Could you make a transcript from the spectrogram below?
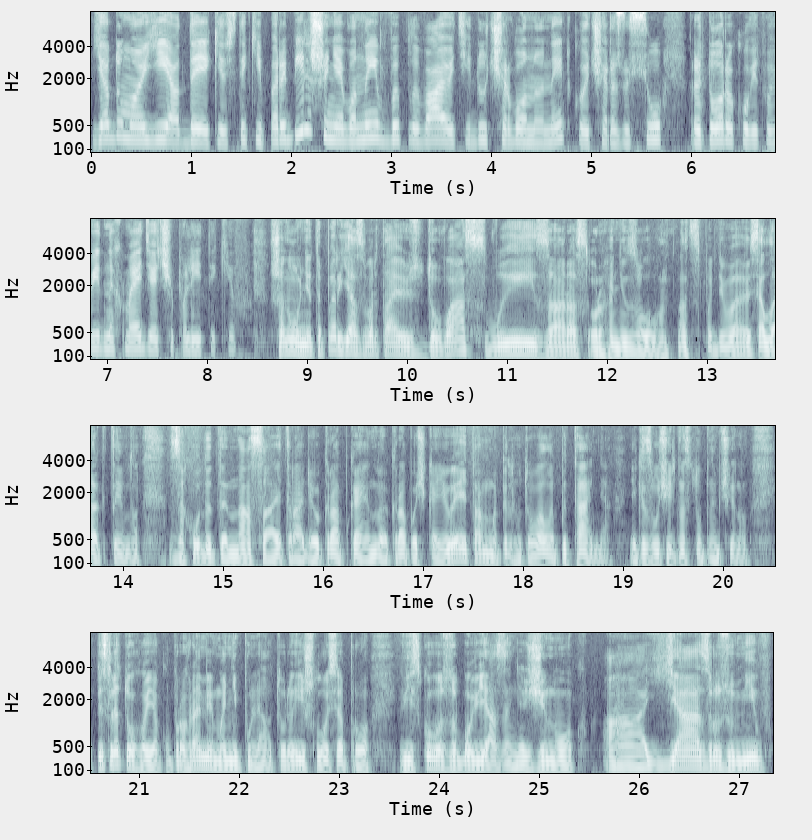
Я думаю, є деякі ось такі перебільшення, і вони випливають, йдуть червоною ниткою через усю риторику відповідних медіа чи політиків. Шановні, тепер я звертаюсь до вас. Ви зараз організовано, сподіваюся, але активно заходите на сайт radio.nv.ua, Там ми підготували питання, яке звучить наступним чином. Після того, як у програмі маніпулятори йшлося про військове зобов'язання жінок. А я зрозумів,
